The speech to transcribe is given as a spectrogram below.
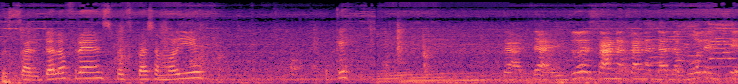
તો ચાલો ફ્રેન્ડ્સ પછી પાછા મળીએ. ઓકે દાદા જો સાના સાના દાદા બોલે છે.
